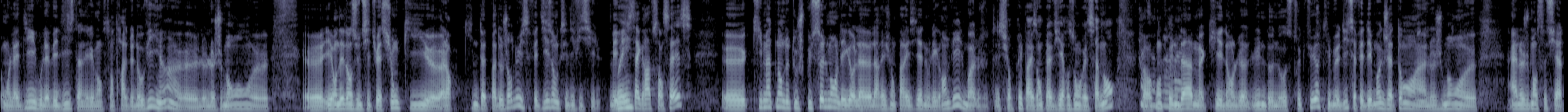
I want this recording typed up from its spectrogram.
on l'a dit, vous l'avez dit, c'est un élément central de nos vies, hein, le logement. et on est dans une situation qui, alors, qui ne date pas d'aujourd'hui, ça fait dix ans que c'est difficile, mais qui s'aggrave sans cesse. Euh, qui maintenant ne touche plus seulement la, région parisienne ou les grandes villes. Moi, j'étais surpris par exemple à Vierzon récemment. Je rencontre une dame qui est dans l'une de nos structures qui me dit ça fait des mois que j'attends un logement. Euh, un logement social,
